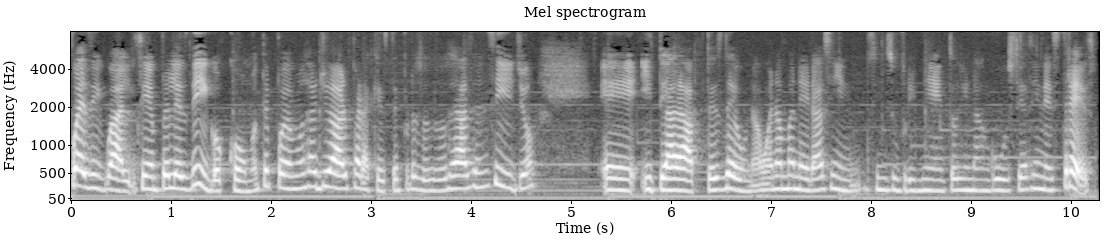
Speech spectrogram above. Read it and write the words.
pues igual siempre les digo cómo te podemos ayudar para que este proceso sea sencillo eh, y te adaptes de una buena manera sin, sin sufrimiento, sin angustia, sin estrés.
